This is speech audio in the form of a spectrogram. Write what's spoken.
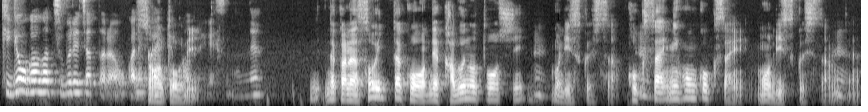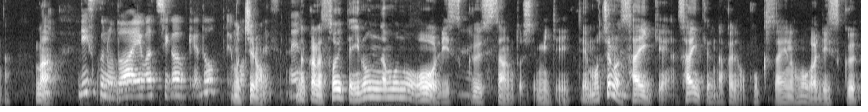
企業側が潰れちゃったらお金返ってこないですもんねだからそういったこうで株の投資もリスク資産国債、日本国債もリスク資産みたいな、まリスクの度合いは違うけどってこあもちろん。だからそういったいろんなものをリスク資産として見ていてもちろん債券債券の中でも国債の方がリスク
